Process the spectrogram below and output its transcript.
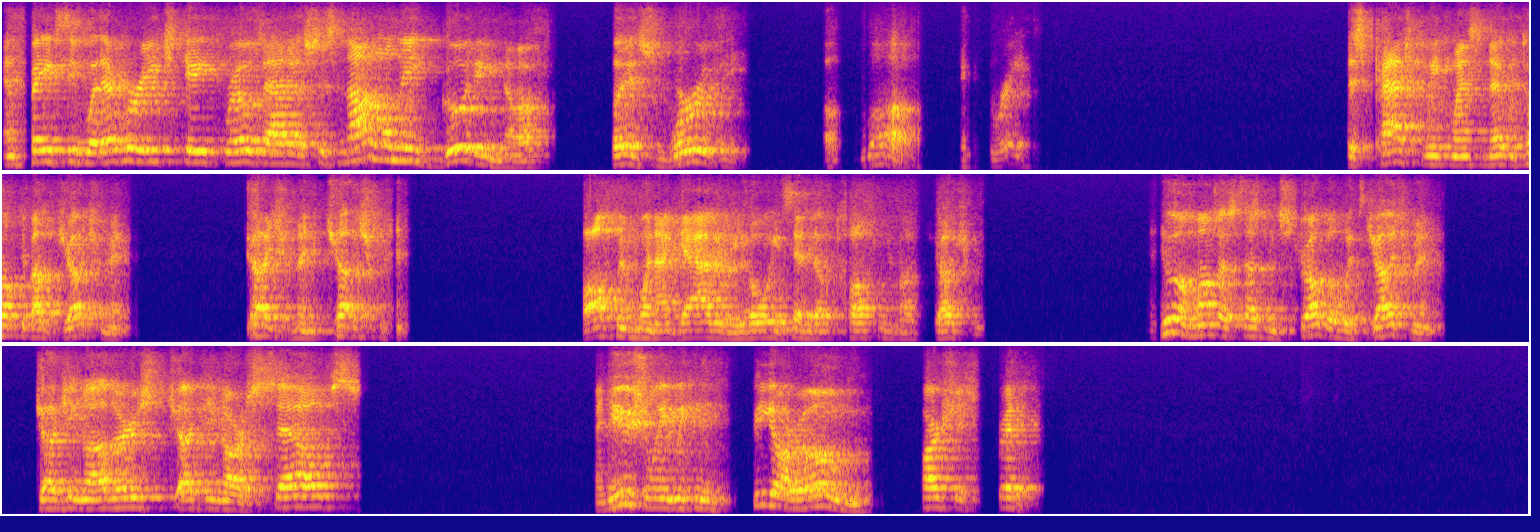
And facing whatever each day throws at us is not only good enough, but it's worthy of love and grace. This past week, Wednesday night, we talked about judgment. Judgment, judgment. Often when I gather, we always end up talking about judgment. Who among us doesn't struggle with judgment? Judging others, judging ourselves. And usually we can be our own harshest critic.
